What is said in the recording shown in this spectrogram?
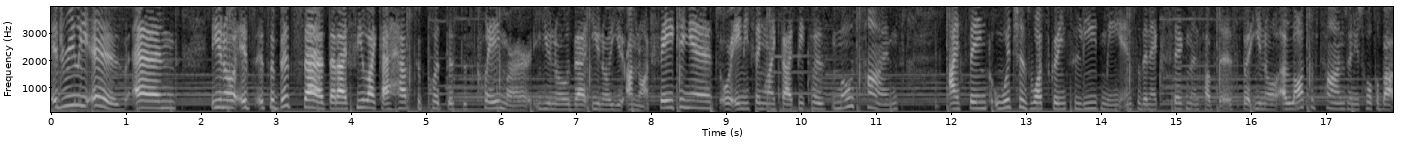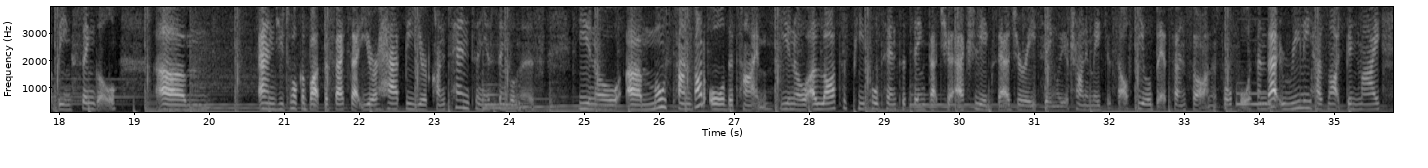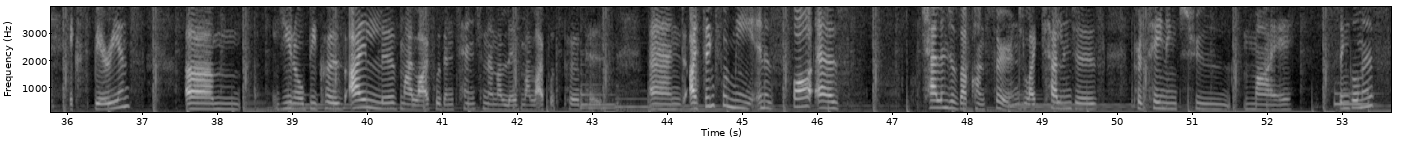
It really is. And you know it's it's a bit sad that i feel like i have to put this disclaimer you know that you know you, i'm not faking it or anything like that because most times i think which is what's going to lead me into the next segment of this. But you know a lot of times when you talk about being single um, and you talk about the fact that you're happy you're content in your singleness you know, um, most times, not all the time, you know, a lot of people tend to think that you're actually exaggerating or you're trying to make yourself feel better and so on and so forth. And that really has not been my experience, um, you know, because I live my life with intention and I live my life with purpose. And I think for me, in as far as challenges are concerned, like challenges pertaining to my singleness,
